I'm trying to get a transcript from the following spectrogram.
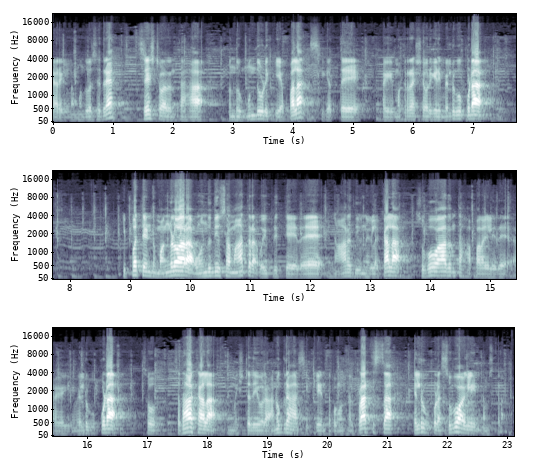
ಕಾರ್ಯಗಳನ್ನ ಮುಂದುವರಿಸಿದ್ರೆ ಶ್ರೇಷ್ಠವಾದಂತಹ ಒಂದು ಮುಂದೂಡಿಕೆಯ ಫಲ ಸಿಗತ್ತೆ. ಹಾಗೆ ಮಕರ ರಾಶಿಯವರಿಗೆ ನಿಮ್ಮೆಲ್ಲರಿಗೂ ಕೂಡ ಇಪ್ಪತ್ತೆಂಟು ಮಂಗಳವಾರ ಒಂದು ದಿವಸ ಮಾತ್ರ ವೈಪರೀತ್ಯ ಇದೆ. ಆರು ದಿನಗಳ ಕಾಲ ಶುಭವಾದಂತಹ ಫಲಗಳಿದೆ. ಹಾಗಾಗಿ ನೀವೆಲ್ಲರಿಗೂ ಕೂಡ ಸೊ, ಸದಾಕಾಲ ನಿಮ್ಮ ಇಷ್ಟ ದೇವರ ಅನುಗ್ರಹ ಸಿಕ್ಕಲಿ ಅಂತ ಭಗವಂತನಲ್ಲಿ ಪ್ರಾರ್ಥಿಸ್ತಾ ಎಲ್ರಿಗೂ ಕೂಡ ಶುಭವಾಗಲಿ. ನಮಸ್ಕಾರ.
